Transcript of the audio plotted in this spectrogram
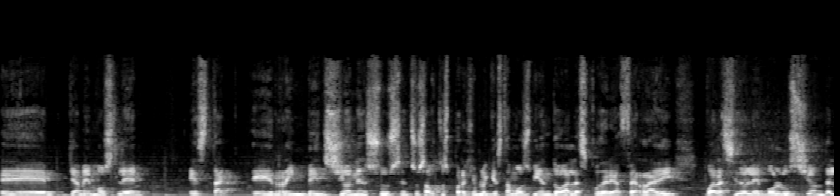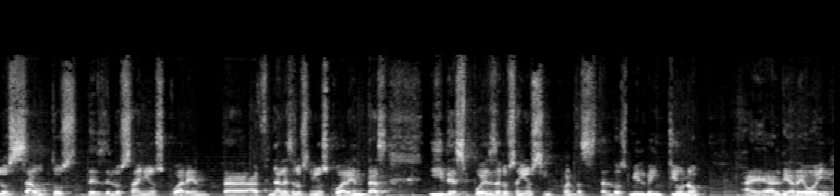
eh, llamémosle, esta eh, reinvención en sus, en sus autos. Por ejemplo, aquí estamos viendo a la escudería Ferrari, cuál ha sido la evolución de los autos desde los años 40, a finales de los años 40 y después de los años 50 hasta el 2021, eh, al día de hoy.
